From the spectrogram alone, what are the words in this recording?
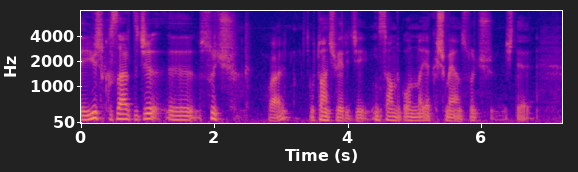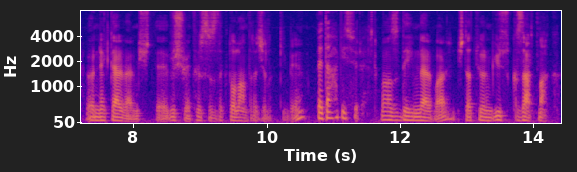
E, yüz kızartıcı e, suç var. Utanç verici, insanlık onunla yakışmayan suç. işte örnekler vermiş işte rüşvet, hırsızlık, dolandırıcılık gibi. Ve daha bir sürü. Bazı deyimler var. İşte atıyorum yüz kızartmak.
